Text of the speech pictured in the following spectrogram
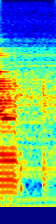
Mm-hmm.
